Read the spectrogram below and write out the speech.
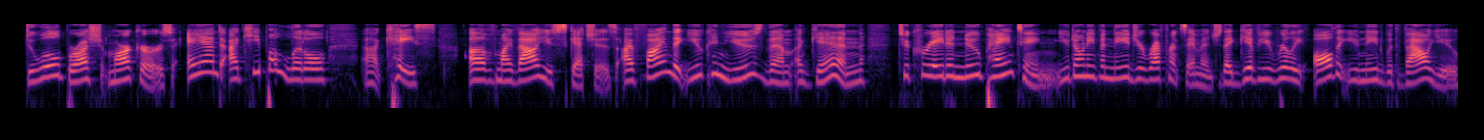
dual brush markers, and I keep a little uh, case of my value sketches. I find that you can use them again to create a new painting. You don't even need your reference image. They give you really all that you need with value,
